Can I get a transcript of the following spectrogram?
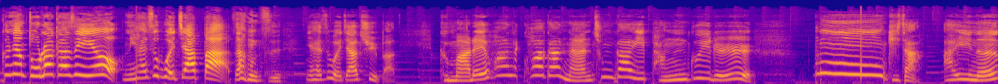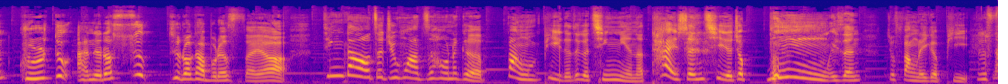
可娘多拉卡西哟，你还是回家吧，这样子，你还是回家去吧。可玛丽花花干男冲咖喱庞贵的，嘣，기자아이는굴뚝안으로쑥들어가버렸어요。听到这句话之后，那个放屁的这个青年呢，太生气了，就嘣一声。就放了一个屁，是飞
